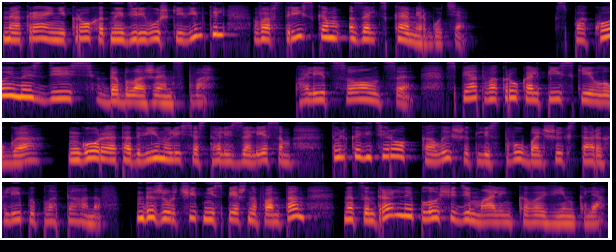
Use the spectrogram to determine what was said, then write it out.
на окраине крохотной деревушки Винкель в австрийском Зальцкамергуте. Спокойно здесь до блаженства. Палит солнце, спят вокруг альпийские луга, горы отодвинулись, остались за лесом, только ветерок колышет листву больших старых лип и платанов. Да журчит неспешно фонтан на центральной площади маленького Винкля.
